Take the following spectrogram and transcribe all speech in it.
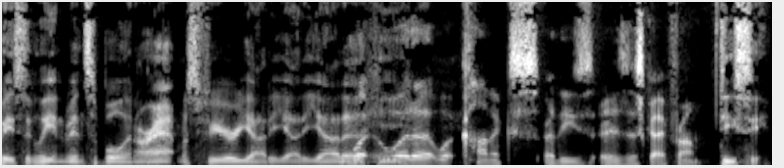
basically invincible in our atmosphere, yada, yada, yada. what He- what uh, what comics are these? Is this guy from? DC.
